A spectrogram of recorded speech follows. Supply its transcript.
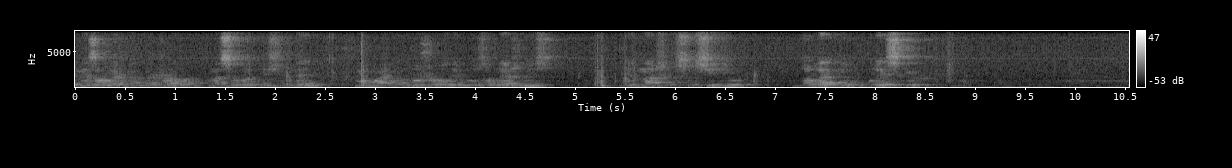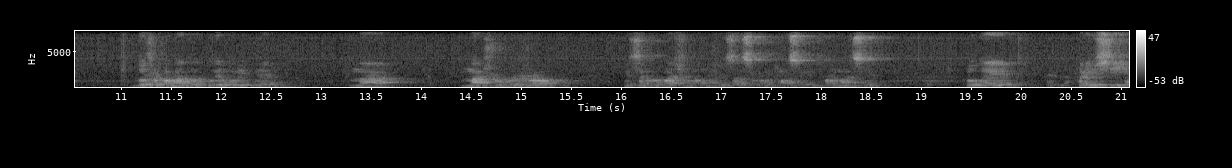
є незалежна держава, на сьогоднішній день ми маємо дуже велику залежність від наших сусідів, далеких, близьких. Дуже багато впливу йде на нашу державу, і це ми бачимо на засобах масової інформації, коли при всій,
